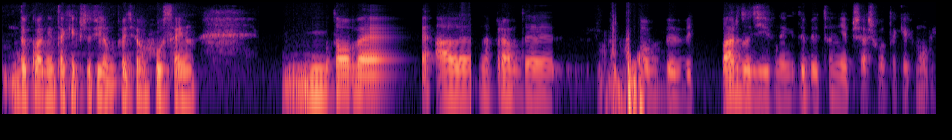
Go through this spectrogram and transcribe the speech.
dokładnie tak jak przed chwilą powiedział Hussein, gotowe, ale naprawdę byłoby być bardzo dziwne, gdyby to nie przeszło, tak jak mówi.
